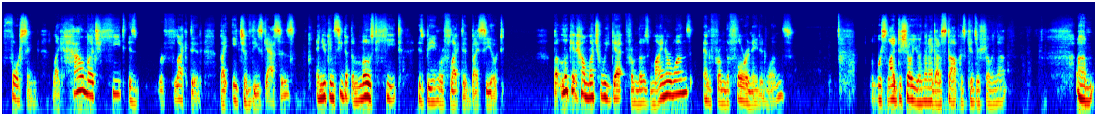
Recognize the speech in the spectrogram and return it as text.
forcing, like how much heat is reflected by each of these gases. And you can see that the most heat is being reflected by CO2. But look at how much we get from those minor ones and from the fluorinated ones. One more slide to show you, and then I got to stop because kids are showing up. Um,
